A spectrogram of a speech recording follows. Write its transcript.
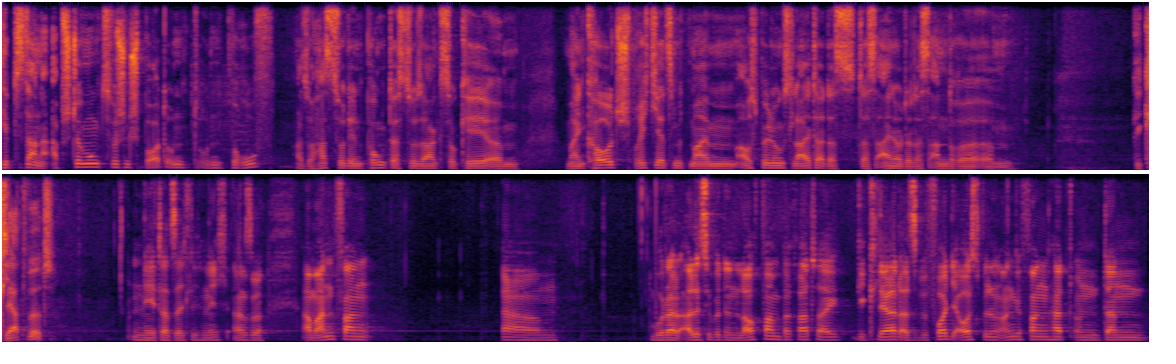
Gibt es da eine Abstimmung zwischen Sport und, und Beruf? Also hast du den Punkt, dass du sagst, okay, ähm, mein Coach spricht jetzt mit meinem Ausbildungsleiter, dass das eine oder das andere ähm, geklärt wird? Nee, tatsächlich nicht. Also am Anfang ähm, wurde halt alles über den Laufbahnberater geklärt, also bevor die Ausbildung angefangen hat und dann,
